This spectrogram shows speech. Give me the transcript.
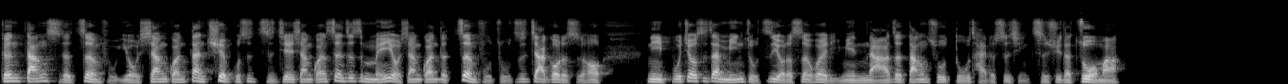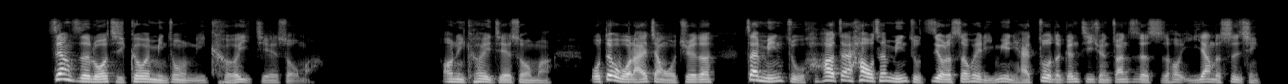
跟当时的政府有相关，但却不是直接相关，甚至是没有相关的政府组织架构的时候，你不就是在民主自由的社会里面拿着当初独裁的事情持续在做吗？这样子的逻辑，各位民众，你可以接受吗？哦，你可以接受吗？我对我来讲，我觉得在民主号在号称民主自由的社会里面，你还做的跟集权专制的时候一样的事情，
